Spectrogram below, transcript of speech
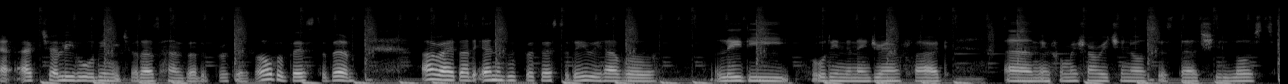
are actually holding each other's hands at the protest. All the best to them. All right, at the Enugu protest today, we have a lady holding the Nigerian flag, and information reaching us is that she lost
